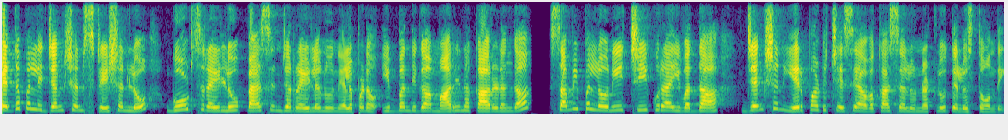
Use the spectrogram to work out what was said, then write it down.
పెద్దపల్లి జంక్షన్ స్టేషన్లో గూడ్స్ రైళ్ళు ప్యాసింజర్ రైళ్ళను నిలపడం ఇబ్బందిగా మారిన కారణంగా సమీపంలోని చీకురాయి వద్ద జంక్షన్ ఏర్పాటు చేసే అవకాశాలున్నట్లు తెలుస్తోంది.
